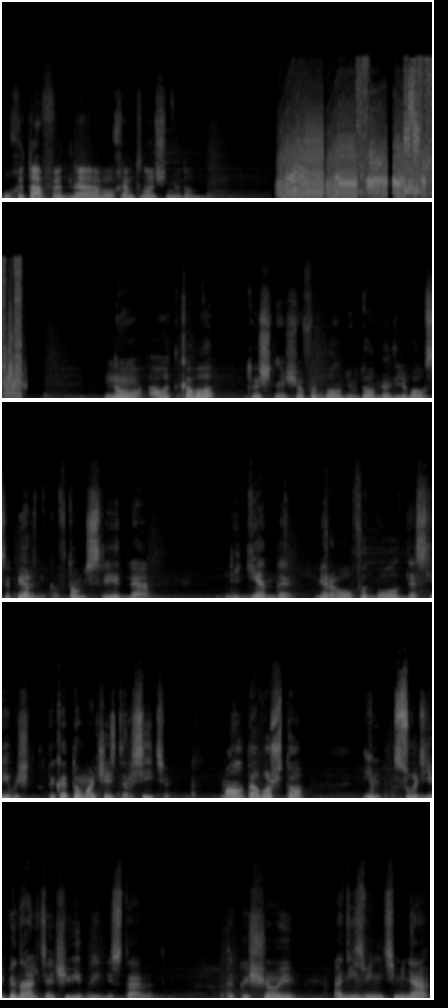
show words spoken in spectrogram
у Хетафе для Вулверхэмптона очень неудобно. Ну, а вот кого точно еще футбол неудобно для любого соперника, в том числе и для легенды мирового футбола для сливочных, так это Манчестер Сити. Мало того, что им судьи пенальти очевидные не ставят, так еще и они, извините меня,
